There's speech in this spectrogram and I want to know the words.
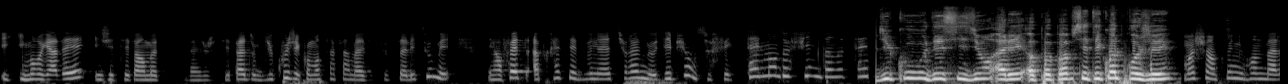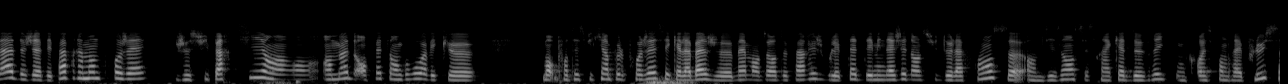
et qui me regardaient. Et j'étais en mode, bah, je sais pas. Donc, du coup, j'ai commencé à faire ma vie toute seule et tout. Mais et en fait, après, c'est devenu naturel. Mais au début, on se fait tellement de films dans notre tête. Du coup, décision, allez, hop, hop, hop. C'était quoi le projet? Moi, je suis un peu une grande malade. J'avais pas vraiment de projet. Je suis partie en en mode en fait, en gros avec, heu bon, pour t'expliquer un peu le projet, c'est qu'à la base, même en dehors de Paris, je voulais peut-être déménager dans le sud de la France, heu, en me disant: «Ce serait un cadre de vie qui me correspondrait plus».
